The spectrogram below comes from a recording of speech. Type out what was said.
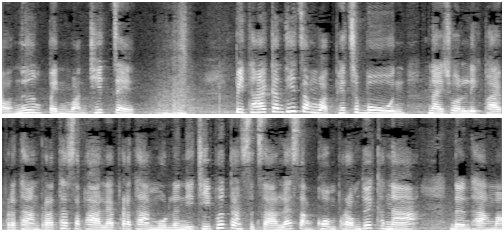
ต่อเนื่องเป็นวันที่ 7 ปิดท้ายกันที่จังหวัดเพชรบูรณ์นายชวนหลีกภัยประธานรัฐสภาและประธานมูลนิธิเพื่อการศึกษาและสังคมพร้อมด้วยคณะ เดินทางมา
